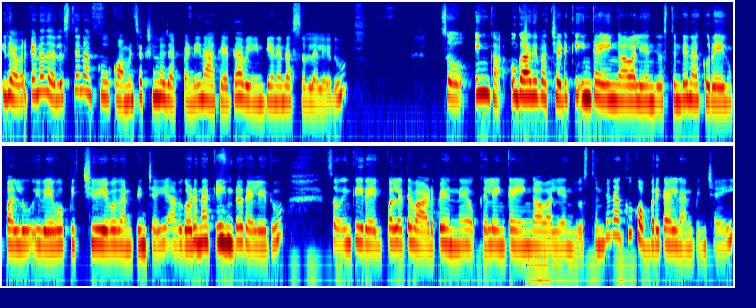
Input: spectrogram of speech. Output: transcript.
ఇది ఎవరికైనా తెలిస్తే నాకు కామెంట్ సెక్షన్‌లో చెప్పండి. నాకైతే అవి ఏంటి అనేది అస్సలు తెలియదు సో, ఇంకా ఉగాది పచ్చడికి ఇంకా ఏం కావాలి అని చూస్తుంటే నాకు రేగుపళ్ళు ఇవేవో పిచ్చి ఏవో కనిపించాయి. అవి గూడా నాకేంటో తెలియదు సో, ఇంకా ఈ రేగిపళ్ళైతే వాడిపోయి ఉన్నాయి. ఒకేలా ఇంకా ఏం కావాలి అని చూస్తుంటే నాకు కొబ్బరికాయలు కనిపించాయి.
